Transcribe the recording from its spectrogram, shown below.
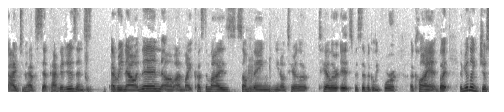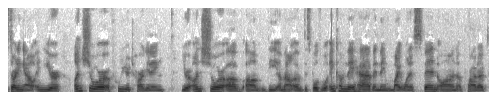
I do have set packages, and every now and then um, I might customize something. You know, tailor tailor it specifically for a client. But if you're like just starting out and you're unsure of who you're targeting, you're unsure of um, the amount of disposable income they have, and they might want to spend on a product.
